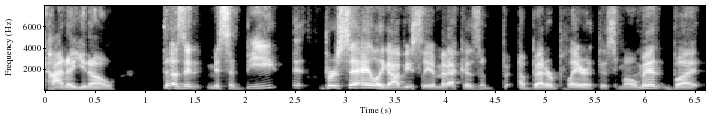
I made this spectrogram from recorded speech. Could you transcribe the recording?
kind of, you know, doesn't miss a beat eh, per se. Like obviously Emeka is a, a better player at this moment, but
